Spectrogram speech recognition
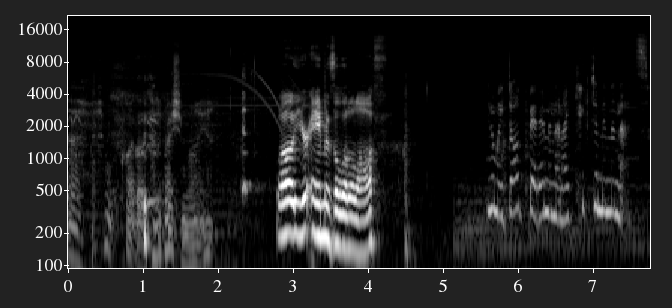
I haven't quite got the calibration right yet. Well, your aim is a little off. You know, my dog bit him and then I kicked him in the nuts.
